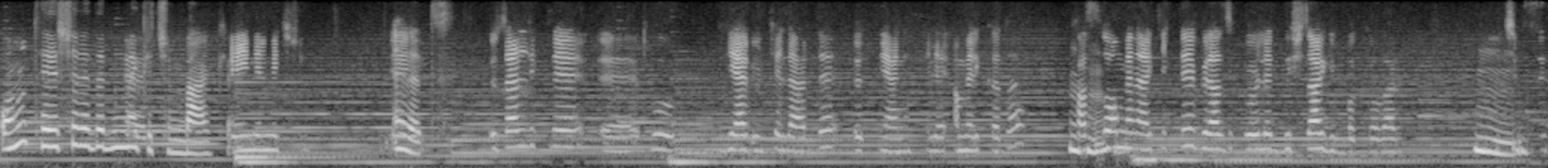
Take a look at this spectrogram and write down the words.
Onu teşhir edebilmek için belki. Beğenilmek için. Ee, Evet. Özellikle e, bu diğer ülkelerde yani hele Amerika'da kaslı olmayan erkekleri birazcık böyle dışlar gibi bakıyorlar. Hmm. Biçimsiz.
